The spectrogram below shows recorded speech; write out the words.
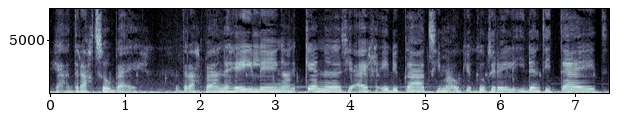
Ja, het draagt zo bij. Het draagt bij aan de heling, aan de kennis, je eigen educatie, maar ook je culturele identiteit.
